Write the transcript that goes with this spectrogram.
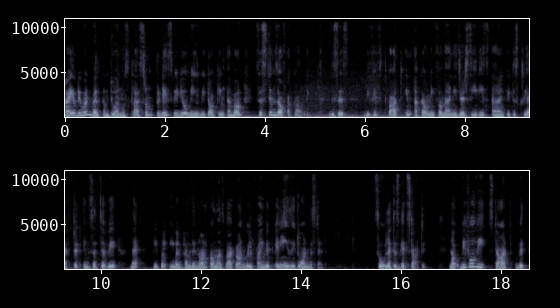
Hi everyone, welcome to Anu's classroom. Today's video we will be talking about systems of accounting. This is the fifth part in accounting for managers series and it is crafted in such a way that people even from the non-commerce background will find it very easy to understand. So let us get started. Now before we start with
